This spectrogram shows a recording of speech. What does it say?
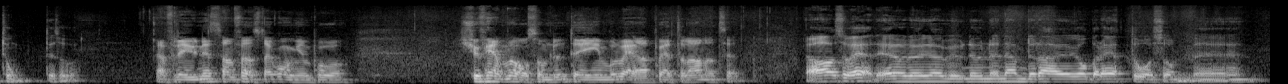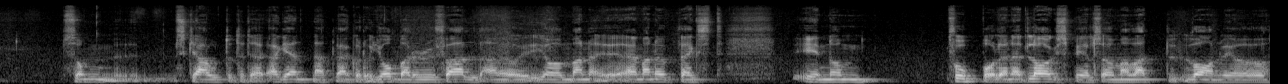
tomt, det tror jag. Ja, för det är ju nästan första gången på 25 år som du inte är involverad på ett eller annat sätt. Ja, så är det. Du nämnde där, jag jobbade ett år som, eh, som scout och ett agentnätverk och då jobbade du för alla. Ja, man, är man uppväxt inom fotbollen, ett lagspel, så har man varit van vid att,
